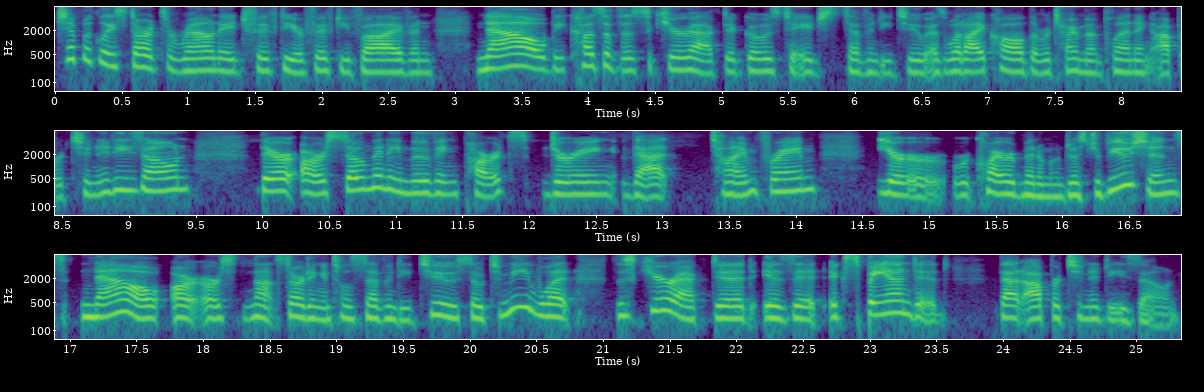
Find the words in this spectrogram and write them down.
typically starts around age 50 or 55. And now, because of the Secure Act, it goes to age 72 as what I call the retirement planning opportunity zone. There are so many moving parts during that time frame your required minimum distributions now are, are not starting until 72 so to me what the secure act did is it expanded that opportunity zone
